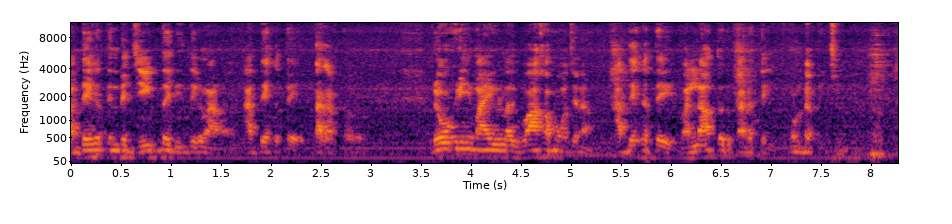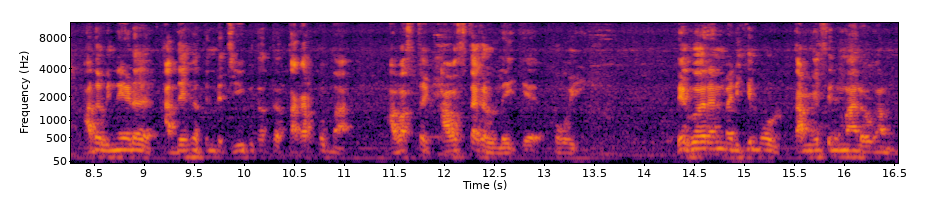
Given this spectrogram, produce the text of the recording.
അദ്ദേഹത്തിന്റെ ജീവിത രീതികളാണ് അദ്ദേഹത്തെ തകർത്തത്. രോഹിണിയുമായുള്ള വിവാഹമോചനം അദ്ദേഹത്തെ വല്ലാത്തൊരു തലത്തിൽ കൊണ്ടെത്തിച്ചു. അത് പിന്നീട് അദ്ദേഹത്തിന്റെ ജീവിതത്തെ തകർക്കുന്ന അവസ്ഥ അവസ്ഥകളിലേക്ക് പോയി. രഘുവരൻ മരിക്കുമ്പോൾ തമിഴ് സിനിമാ ലോകം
